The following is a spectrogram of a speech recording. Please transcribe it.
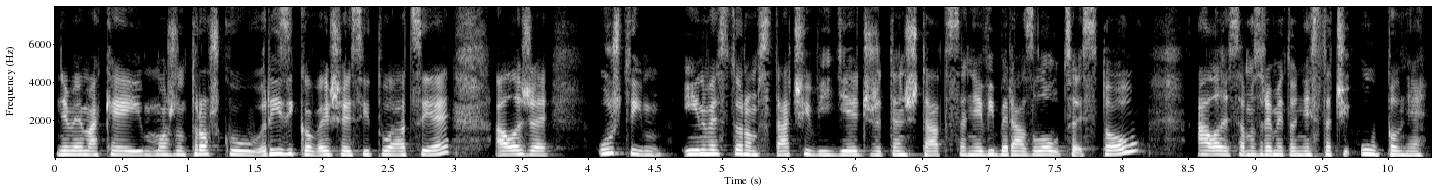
neviem akej možno trošku rizikovejšej situácie, ale že už tým investorom stačí vidieť, že ten štát sa nevyberá zlou cestou, ale samozrejme to nestačí úplne,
